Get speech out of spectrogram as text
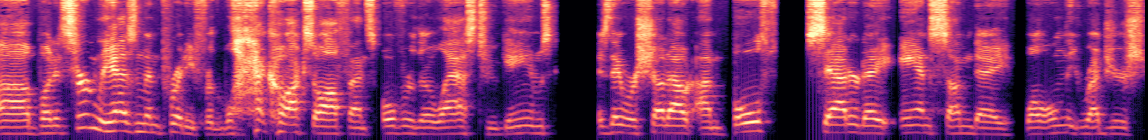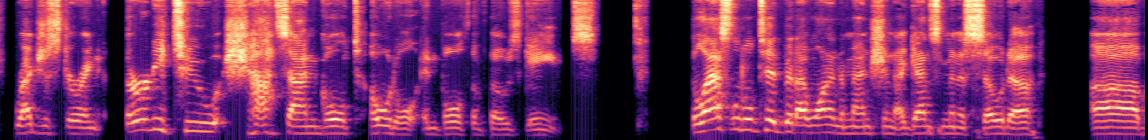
Uh, but it certainly hasn't been pretty for the Blackhawks offense over their last two games as they were shut out on both Saturday and Sunday while only regis- registering 32 shots on goal total in both of those games. The last little tidbit I wanted to mention against Minnesota, uh,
